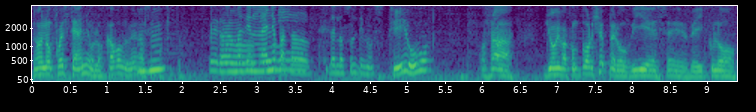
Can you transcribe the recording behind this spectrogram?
No, no fue este año, lo acabo de ver hace poquito. Pero, más bien el año pasado, de los últimos. Sí, hubo. O sea, yo iba con Porsche, pero vi ese vehículo,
